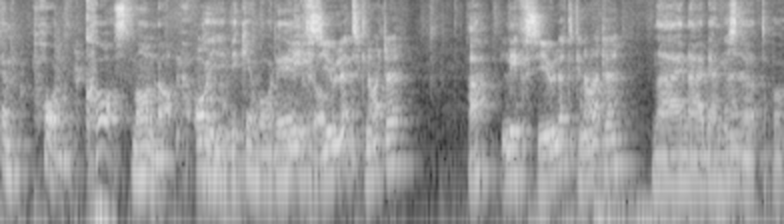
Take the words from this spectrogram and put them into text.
En podcast med honom. Oj, vilken var det? Livshjulet, kan det ha varit det? Ja? Livshjulet, kan det ha varit det? Nej, nej, den lyssnade jag inte på.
